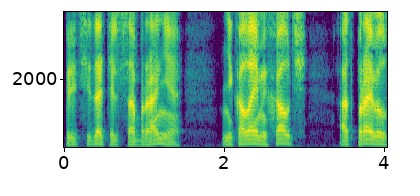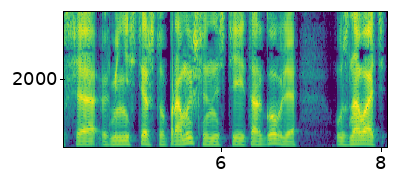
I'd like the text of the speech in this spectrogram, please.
председатель собрания, Николай Михайлович отправился в Министерство промышленности и торговли узнавать,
